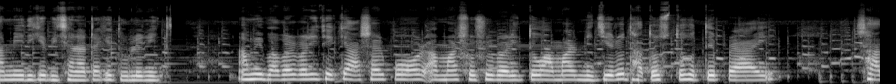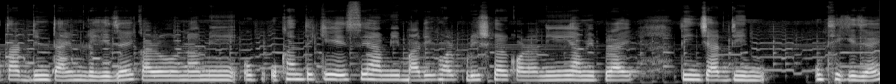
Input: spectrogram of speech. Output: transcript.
আমি এদিকে বিছানাটাকে তুলে নিচ্ছি। আমি বাবার বাড়ি থেকে আসার পর আমার শ্বশুর বাড়িতেও আমার নিজেরও ধাতস্থ হতে প্রায় সাত, আট দিন টাইম লেগে যায়। কারণ আমি ওখান থেকে এসে আমি বাড়ি ঘর পরিষ্কার করা নিয়েই আমি প্রায় তিন, চার দিন থেকে যাই।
